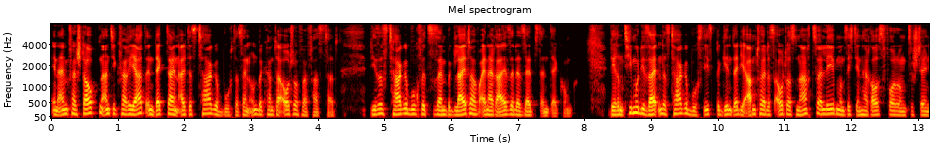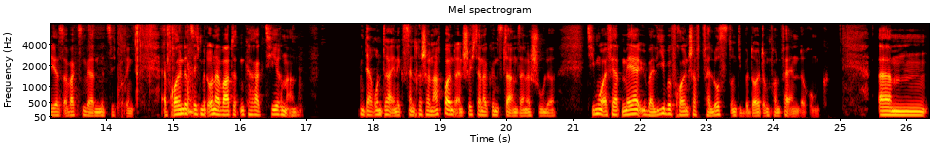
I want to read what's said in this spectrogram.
In einem verstaubten Antiquariat entdeckt er ein altes Tagebuch, das ein unbekannter Autor verfasst hat. Dieses Tagebuch wird zu seinem Begleiter auf einer Reise der Selbstentdeckung. Während Timo die Seiten des Tagebuchs liest, beginnt er die Abenteuer des Autors nachzuerleben und sich den Herausforderungen zu stellen, die das Erwachsenwerden mit sich bringt. Er freundet sich mit unerwarteten Charakteren an. Darunter ein exzentrischer Nachbar und ein schüchterner Künstler an seiner Schule. Timo erfährt mehr über Liebe, Freundschaft, Verlust und die Bedeutung von Veränderung. Ähm,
